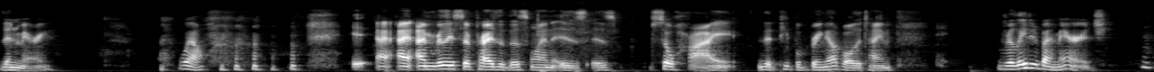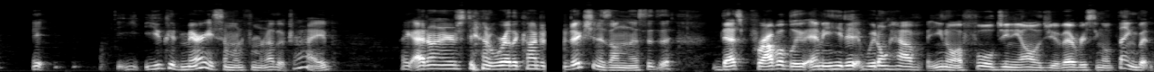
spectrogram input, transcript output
than Mary. Well, it, I, I'm really surprised that this one is, is so high that people bring up all the time. Related by marriage. Hmm. It, you could marry someone from another tribe. Like I don't understand where the contradiction is on this. A, that's probably I mean he did we don't have you know a full genealogy of every single thing, but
